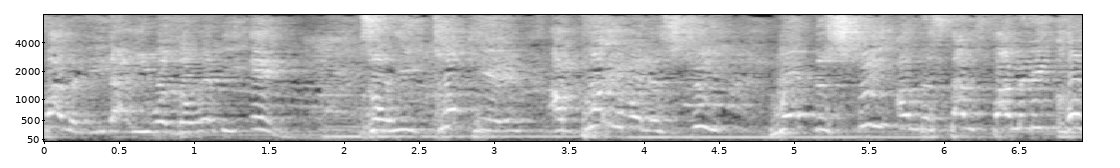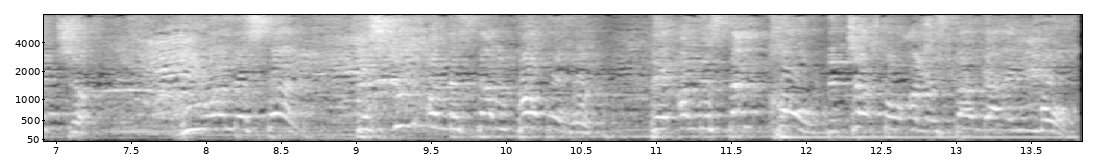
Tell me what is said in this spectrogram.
family that he was already in. So he took him and put him on the street where the street understands family culture. Do you understand? The street understand brotherhood. They understand code. The church don't understand that anymore.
